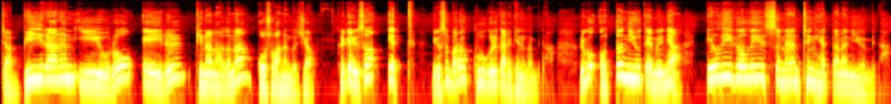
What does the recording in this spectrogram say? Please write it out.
자 B라는 이유로 A를 비난하거나 고소하는 거죠. 그러니까 여기서 it 이것은 바로 구글 가리키는 겁니다. 그리고 어떤 이유 때문이냐? illegally cementing 했다는 이유입니다.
